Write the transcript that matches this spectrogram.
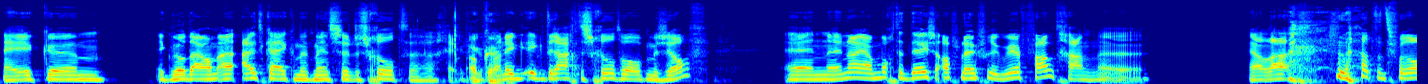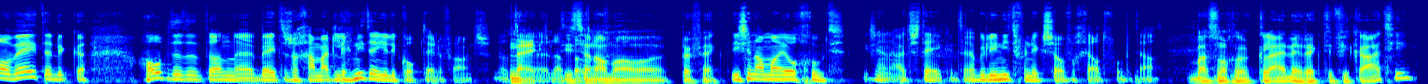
nee, ik, ehm, ik wil daarom uitkijken met mensen de schuld te geven. Hiervan. Ik, ik draag de schuld wel op mezelf. En eh, nou ja, mocht het deze aflevering weer fout gaan... eh, ja, la- laat het vooral weten. En ik eh, hoop dat het dan eh, beter zal gaan. Maar het ligt niet aan jullie koptelefoons. Dat, Nee, eh, dat die zijn allemaal eh, perfect. Die zijn allemaal heel goed. Die zijn uitstekend. Daar hebben jullie niet voor niks zoveel geld voor betaald. Was nog een kleine rectificatie.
